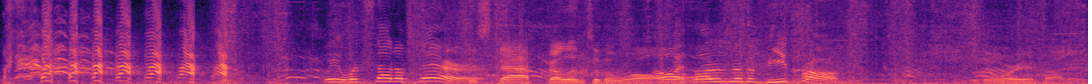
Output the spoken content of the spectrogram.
Wait, what's that up there? The staff fell into the wall. Oh, I thought it was another B prompt. Don't worry about it.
